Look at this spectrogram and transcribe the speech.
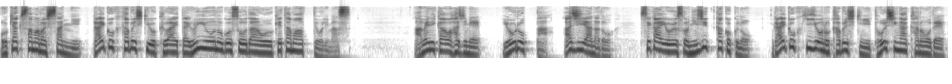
お客様の資産に外国株式を加えた運用のご相談を受けたまわっております。アメリカをはじめ、ヨーロッパ、アジアなど、世界およそ20カ国の外国企業の株式に投資が可能で、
